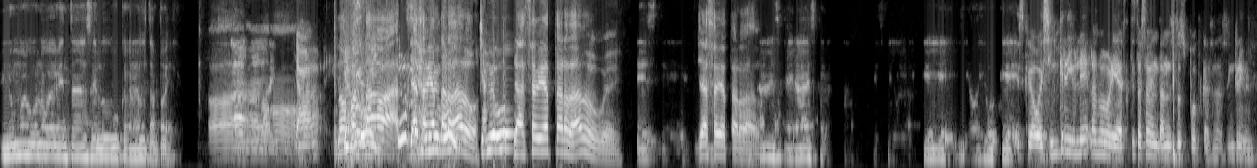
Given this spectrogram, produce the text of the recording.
El número uno, obviamente, a ser los bucaneros de Tampa Bay. Ay, Ay, no. ya. No ya faltaba, ya se había tardado. Ya me voy. Ya se había tardado, güey. Este, Ya se había tardado. era, era esperado. Este, la verdad que yo digo que Es que, es increíble las barbaridades que te estás aventando en estos podcasts. Es increíble.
